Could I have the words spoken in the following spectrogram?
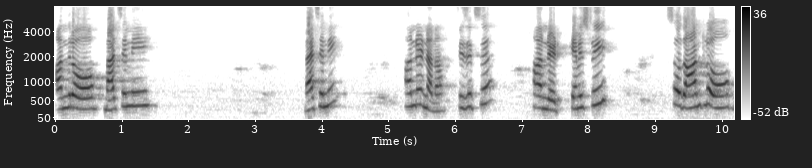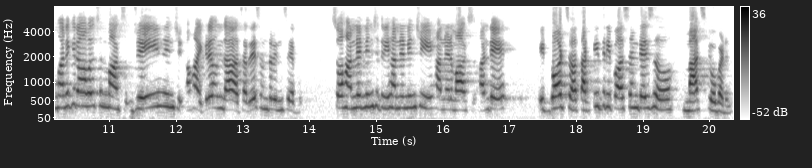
అందులో మ్యాథ్స్ ఎన్ని? మ్యాథ్స్ ఎన్ని? హండ్రెడ్ నాన్న ఫిజిక్స్ హండ్రెడ్ కెమిస్ట్రీ సో దాంట్లో మనకి రావాల్సిన మార్క్స్ జేఈ నుంచి ఆహా ఇక్కడే ఉందా? చదివేసి ఉంటారు ఇంతసేపు. సో హండ్రెడ్ నుంచి త్రీ హండ్రెడ్ నుంచి హండ్రెడ్ మార్క్స్ అంటే it gots thirty three percentage మ్యాథ్స్కి ఇవ్వబడింది.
